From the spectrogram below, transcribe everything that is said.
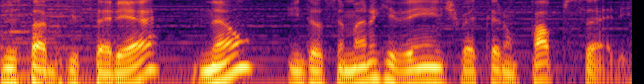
Já sabe que série é? Não? Então semana que vem a gente vai ter um papo série.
